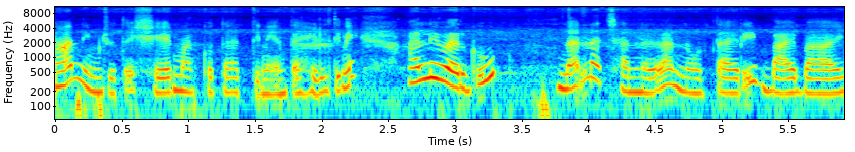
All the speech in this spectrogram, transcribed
ನಾನು ನಿಮ್ಮ ಜೊತೆ ಶೇರ್ ಮಾಡ್ಕೋತಾ ಇರ್ತೀನಿ ಅಂತ ಹೇಳ್ತೀನಿ. ಅಲ್ಲಿವರೆಗೂ ನನ್ನ ಚಾನಲ್ನ ನೋಡ್ತಾ ಇರಿ. ಬಾಯ್ ಬಾಯ್.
